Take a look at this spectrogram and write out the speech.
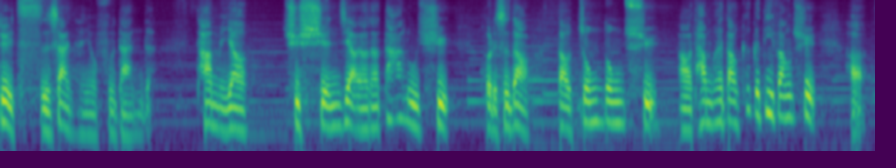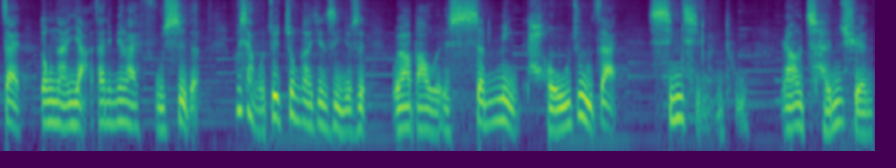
对慈善很有负担的，他们要去宣教，要到大陆去，或者是到到中东去啊，他们会到各个地方去，好，在东南亚，在那边来服侍的。我想，我最重要一件事情就是，我要把我的生命投注在兴起门徒，然后成全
